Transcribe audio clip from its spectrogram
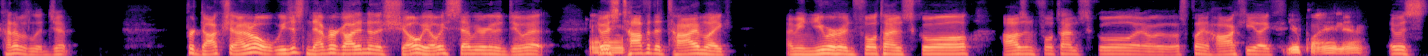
kind of a legit production. I don't know. We just never got into the show. We always said we were gonna do it. It was Uh, tough at the time. Like, I mean, you were in full time school. I was in full time school. And I was playing hockey. Like, You're playing, yeah. it was.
